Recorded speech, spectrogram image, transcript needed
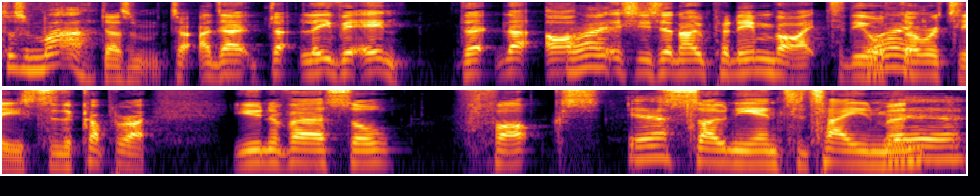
Doesn't matter. Doesn't. I don't, don't- leave it in. That, that, oh, Right. This is an open invite to the Right. authorities, to the copyright. Universal, Fox, Yeah. Sony Entertainment, Yeah,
